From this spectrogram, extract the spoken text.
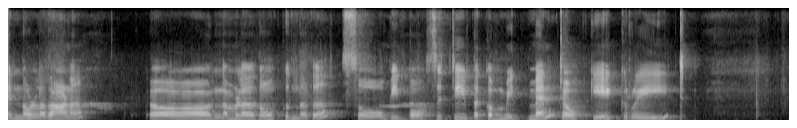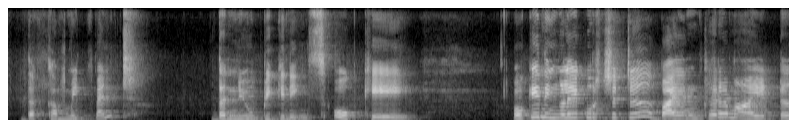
എന്നുള്ളതാണ് നമ്മൾ നോക്കുന്നത്. So be positive the commitment okay great the commitment the new beginnings okay okay നിങ്ങളെക്കുറിച്ചിട്ട് ഭയങ്കരമായിട്ട്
